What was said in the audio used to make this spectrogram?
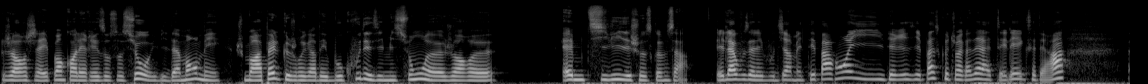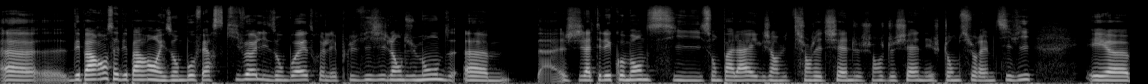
Genre, j'avais pas encore les réseaux sociaux, évidemment, mais je me rappelle que je regardais beaucoup des émissions euh, genre euh, MTV, des choses comme ça. Et là, vous allez vous dire, mais tes parents, ils vérifiaient pas ce que tu regardais à la télé, etc. des parents, c'est des parents. Ils ont beau faire ce qu'ils veulent, ils ont beau être les plus vigilants du monde. Bah, j'ai la télécommande s'ils sont pas là et que j'ai envie de changer de chaîne, je change de chaîne et je tombe sur MTV. Et euh,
